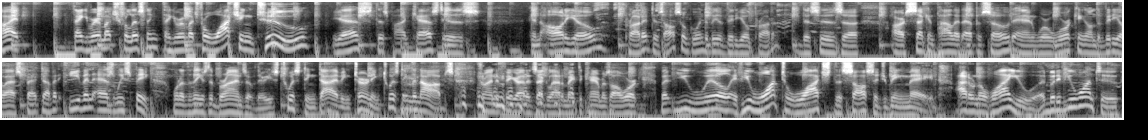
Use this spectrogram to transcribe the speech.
All right. Thank you very much for listening. Thank you very much for watching, too. Yes, this podcast is an audio product. It's also going to be a video product. This is uh, our second pilot episode, and we're working on the video aspect of it even as we speak. One of the things that Brian's over there, he's twisting, diving, turning, twisting the knobs, trying to figure out exactly how to make the cameras all work. But you will, if you want to watch the sausage being made, I don't know why you would, but if you want to,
